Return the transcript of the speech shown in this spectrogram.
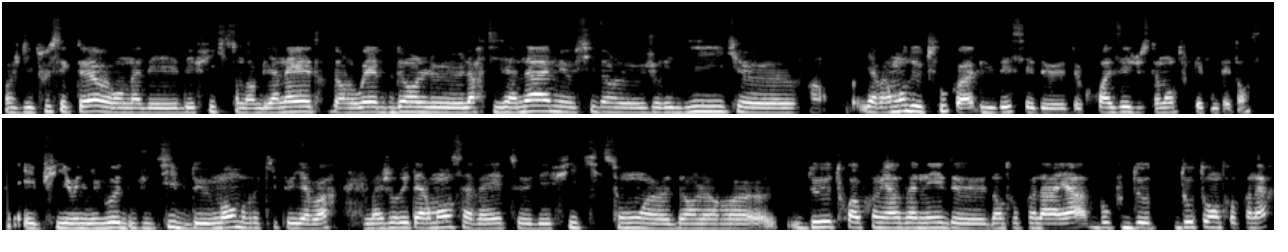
quand je dis tout secteur, on a des, des filles qui sont dans le bien-être, dans le web, dans l'artisanat, mais aussi dans le juridique. Euh, il y a vraiment de tout. L'idée, c'est de, de, croiser justement toutes les compétences. Et puis au niveau du type de membres qu'il peut y avoir, majoritairement, ça va être des filles qui sont euh, dans leurs euh, deux, trois premières années d'entrepreneuriat, beaucoup d'auto-entrepreneurs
